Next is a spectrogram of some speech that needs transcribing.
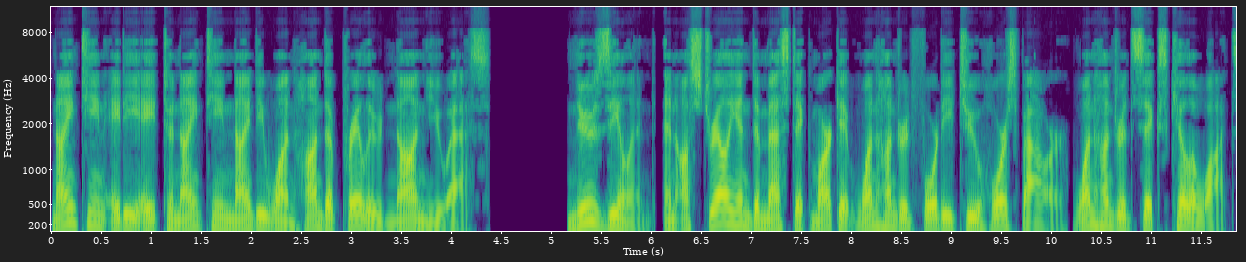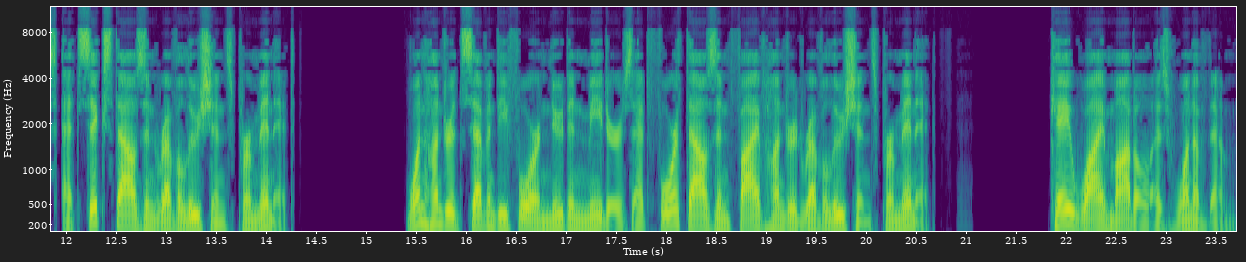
1988 to 1991 Honda Prelude non-US New Zealand, and Australian domestic market 142 horsepower 106 kilowatts at 6000 revolutions per minute. 174 newton meters at 4500 revolutions per minute. KY model is one of them.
